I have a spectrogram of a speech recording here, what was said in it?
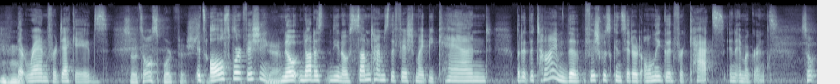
mm-hmm. that ran for decades. So it's all sport fish. It's all sport fishing. Yeah. No, not a you know. Sometimes the fish might be canned, but at the time the fish was considered only good for cats and immigrants. So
